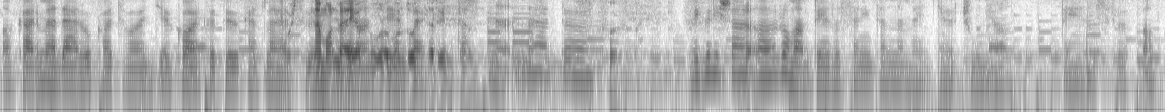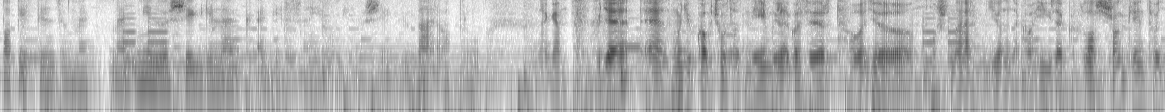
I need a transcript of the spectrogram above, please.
akár medálokat vagy karkötőket lehet De most nem a lejapróra gondol szerintem. Nem, hát Végül is a, a román pénz szerintem nem egy csúnya pénz, a papírpénzünk meg, meg minőségileg egészen jó minőségű, bár apró. Igen. Ugye ez mondjuk kapcsolódhat némileg azért, hogy uh, most már jönnek a hírek lassanként, hogy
